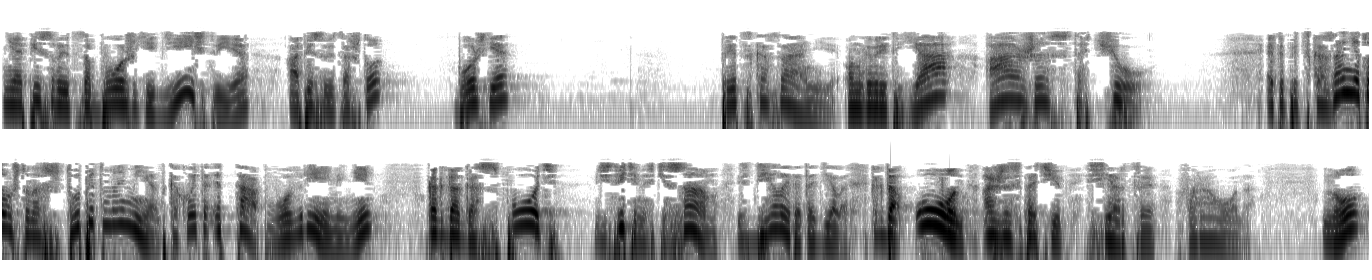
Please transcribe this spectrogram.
не описывается Божье действие, а описывается что? Божье предсказание. Он говорит, я ожесточу это предсказание о том, что наступит момент, какой-то этап во времени, когда Господь в действительности сам сделает это дело, когда Он ожесточит сердце фараона. Но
